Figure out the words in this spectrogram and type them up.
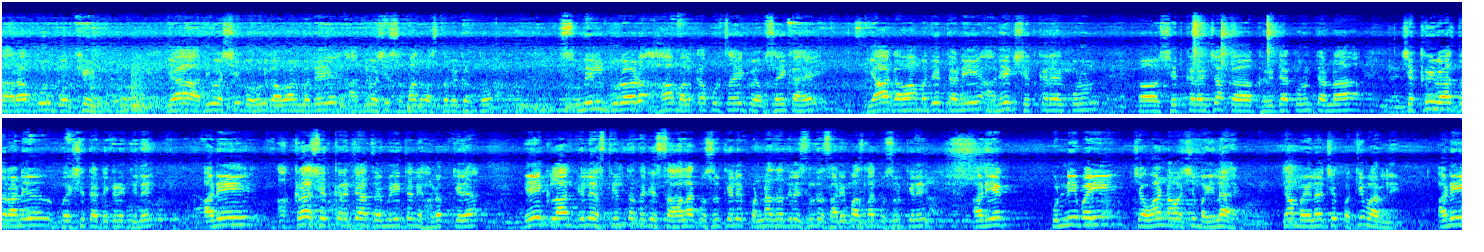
तारापूर बोरखेड या आदिवासी बहुल गावांमध्ये आदिवासी समाज वास्तव्य करतो. सुनील बुरड हा मलकापूरचा एक व्यावसायिक आहे. या गावामध्ये त्यांनी अनेक शेतकऱ्यांकडून शेतकऱ्यांच्या क खरेद्या करून त्यांना चक्री व्याज दराने पैसे त्या ठिकाणी दिले आणि अकरा शेतकऱ्यांच्या जमिनी त्यांनी हडप केल्या. एक लाख दिले असतील तर त्याचे सहा लाख वसूल केले पन्नास हजार दिले असतील तर साडेपाच लाख वसूल केले. आणि एक पुण्यबाई चव्हाण नावाची महिला आहे त्या महिलाचे पती वारले आणि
